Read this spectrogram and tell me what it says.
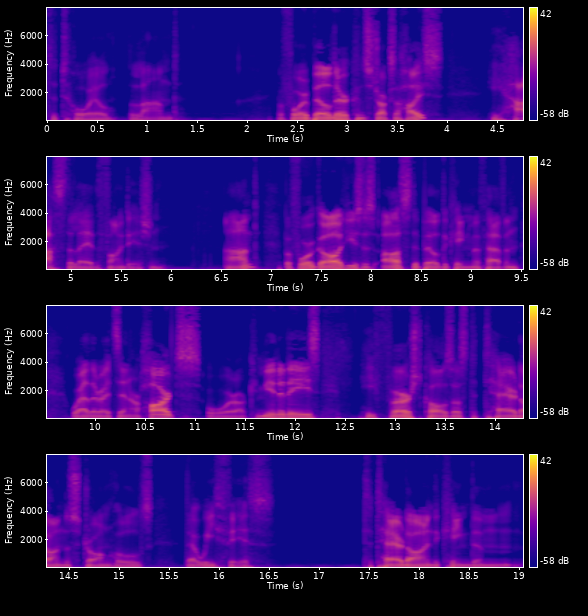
to toil the land. Before a builder constructs a house, he has to lay the foundation. And before God uses us to build the kingdom of heaven, whether it's in our hearts or our communities, He first calls us to tear down the strongholds that we face, to tear down the kingdom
